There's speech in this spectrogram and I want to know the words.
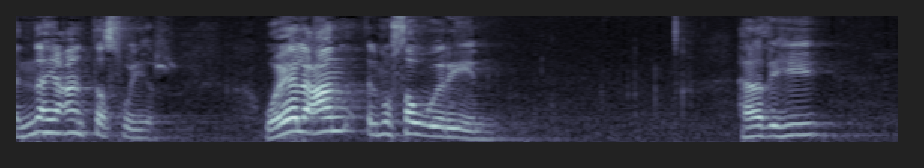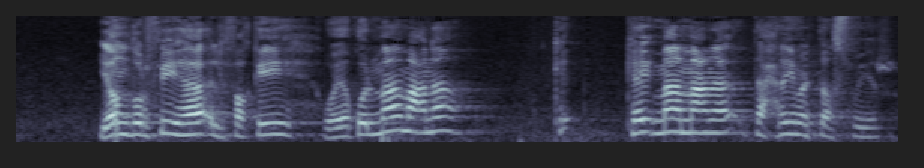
النهي عن التصوير ويلعن المصورين. هذه ينظر فيها الفقيه ويقول ما معنى؟ كي ما معنى تحريم التصوير؟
